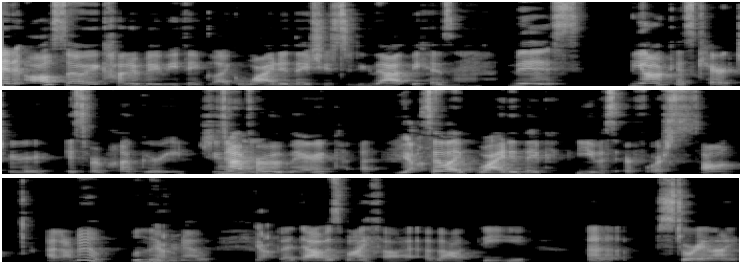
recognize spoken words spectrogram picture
And also, it kind of made me think, like, why did they choose to do that? Because Mhm. Miss Bianca's character is from Hungary. She's not Mhm. from America. Yeah. So, like, why did they pick the U.S. Air Force song? I don't know. We'll Yeah. never know. Yeah. But that was my thought about the uh, storyline.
